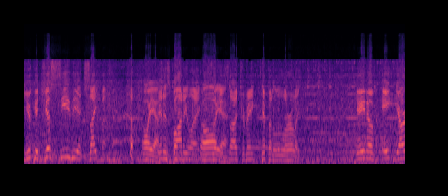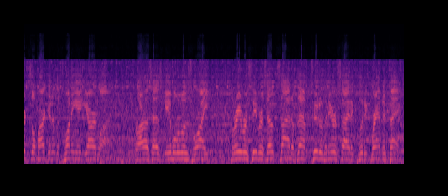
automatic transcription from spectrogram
You could just see the excitement Oh, yeah. in his body language Oh, when yeah. he saw Jermaine tip it a little early. Gain of eight yards, they'll mark it at the 28 yard line. Collaros has Gable to his right. Three receivers outside of them, two to the near side, including Brandon Banks.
